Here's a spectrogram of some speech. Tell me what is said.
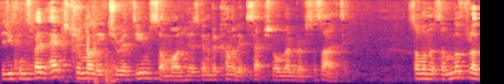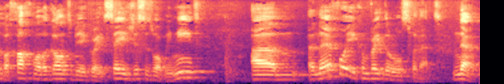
that you can spend extra money to redeem someone who's going to become an exceptional member of society. Someone that's a muflag b'chachma, they're going to be a great sage, this is what we need. Um, and therefore you can break the rules for that. Now,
